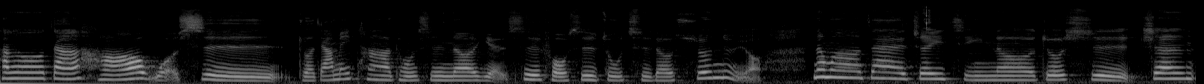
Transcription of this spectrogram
Hello，大家好，我是作家 Meta，同时呢也是佛事主持的孙女哦。那么在这一集呢，就是真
